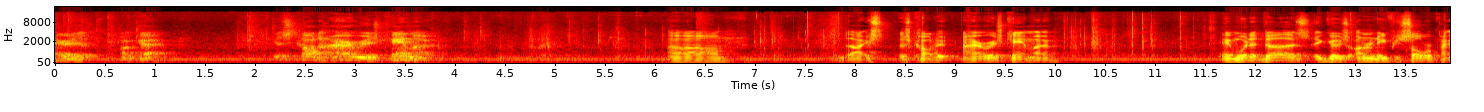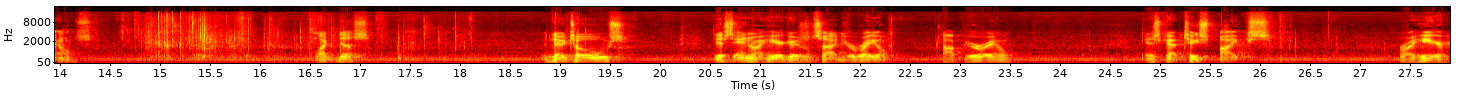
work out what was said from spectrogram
Here it is. Okay. This is called the IronRidge Camo. Um, it's called the IronRidge Camo. And what it does, it goes underneath your solar panels. Like this. No tools. This end right here goes inside your rail, top of your rail. And it's got two spikes right here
